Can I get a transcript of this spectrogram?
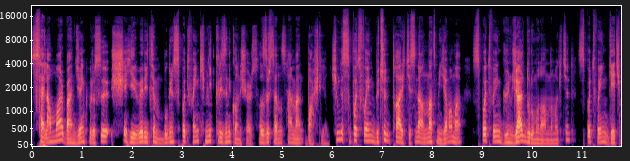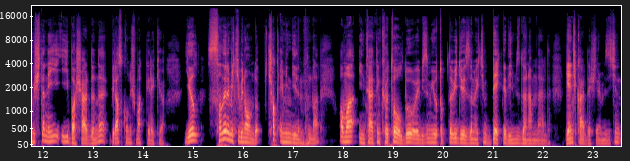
Selamlar ben Cenk burası Şehir ve Ritim. Bugün Spotify'ın kimlik krizini konuşuyoruz. Hazırsanız hemen başlayalım. Şimdi Spotify'ın bütün tarihçesini anlatmayacağım ama Spotify'ın güncel durumunu anlamak için Spotify'ın geçmişte neyi iyi başardığını biraz konuşmak gerekiyor. Yıl sanırım 2010'du. Çok emin değilim bundan. Ama internetin kötü olduğu ve bizim YouTube'da video izlemek için beklediğimiz dönemlerdi. Genç kardeşlerimiz için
